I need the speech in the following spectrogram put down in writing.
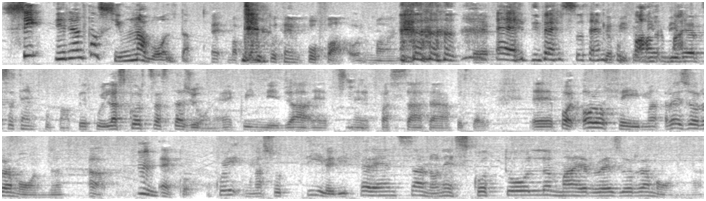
Sì, in realtà sì, una volta. Eh, ma quanto tempo fa ormai? Eh, È diverso tempo capito? fa ormai. diverso tempo fa, per cui la scorsa stagione, eh, quindi già è, è passata questa roba. Eh, poi Hall of Fame, Razor Ramon. Ah, Mm. ecco, qui una sottile differenza, non è Scott Hall, ma è Razor Ramon.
